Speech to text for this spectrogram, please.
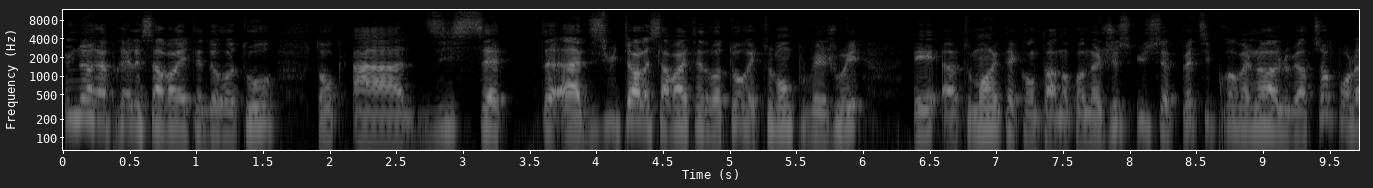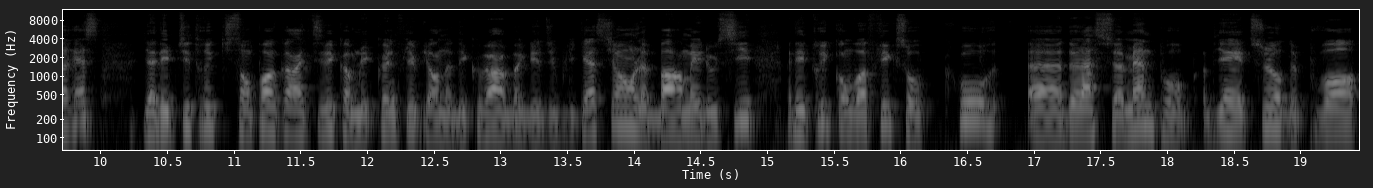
Une heure après, le serveur était de retour, donc à 17 à 18h, le serveur était de retour et tout le monde pouvait jouer et euh, tout le monde était content. Donc on a juste eu ce petit problème-là à l'ouverture. Pour le reste, il y a des petits trucs qui sont pas encore activés comme les coinflips, puis on a découvert un bug de duplication, le barmaid aussi, des trucs qu'on va fixer au cours euh, de la semaine pour bien être sûr de pouvoir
